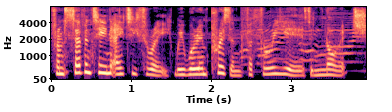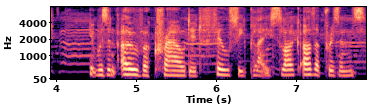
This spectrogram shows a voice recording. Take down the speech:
From 1783, we were imprisoned for three years in Norwich. It was an overcrowded, filthy place like other prisons.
